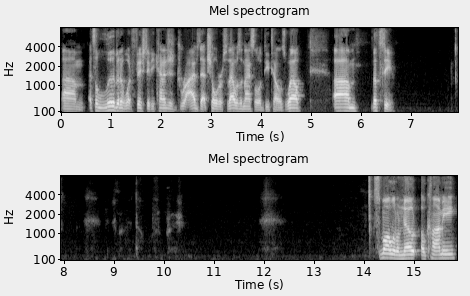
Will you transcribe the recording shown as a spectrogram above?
Um, that's a little bit of what Fish did. He kind of just drives that shoulder. So that was a nice little detail as well. Um, let's see. Small little note Okami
